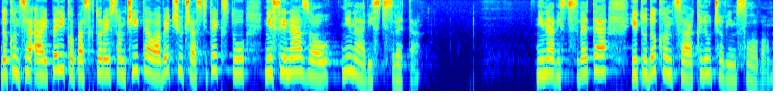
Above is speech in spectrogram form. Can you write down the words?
Dokonca aj perikopa, z ktorej som čítala väčšiu časť textu, nesie názov Nenávisť sveta. Nenávisť sveta je tu dokonca kľúčovým slovom.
